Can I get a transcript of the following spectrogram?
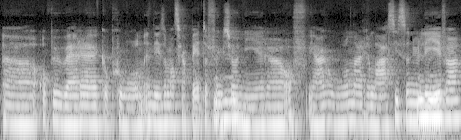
Eh, op je werk, op gewoon in deze maatschappij te functioneren, of ja, gewoon naar relaties in je Mhm. leven.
